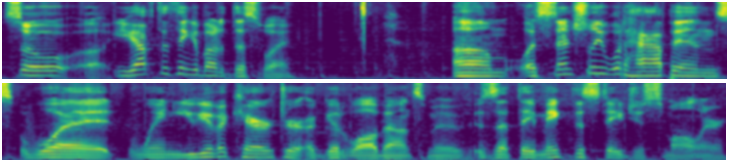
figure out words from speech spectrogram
So uh, you have to think about it this way. Um, essentially, what happens what when you give a character a good wall bounce move is that they make the stages smaller.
